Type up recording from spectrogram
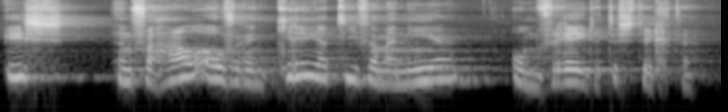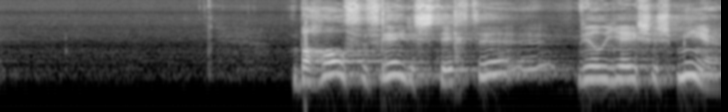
is een verhaal over een creatieve manier om vrede te stichten. Behalve vrede stichten wil Jezus meer.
